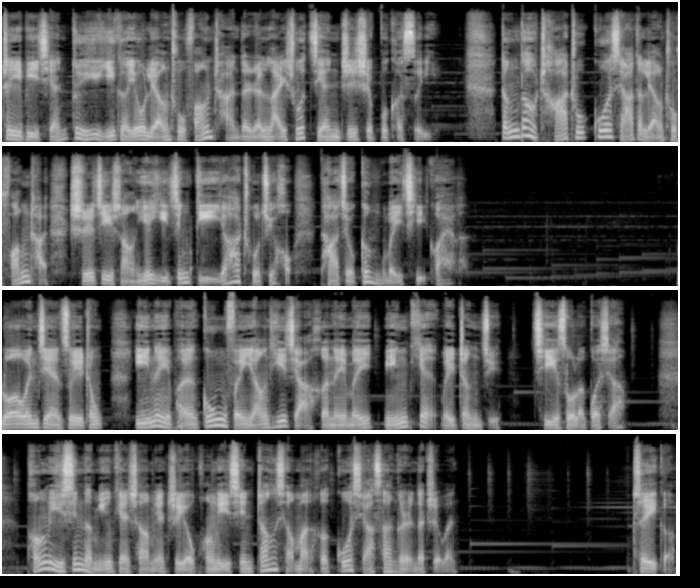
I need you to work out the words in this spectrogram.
这一笔钱对于一个有两处房产的人来说，简直是不可思议。等到查出郭霞的两处房产实际上也已经抵押出去后，他就更为奇怪了。罗文健最终以那盆公坟羊蹄甲和那枚名片为证据，起诉了郭霞。彭立新的名片上面只有彭立新、张小曼和郭霞三个人的指纹。这个。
